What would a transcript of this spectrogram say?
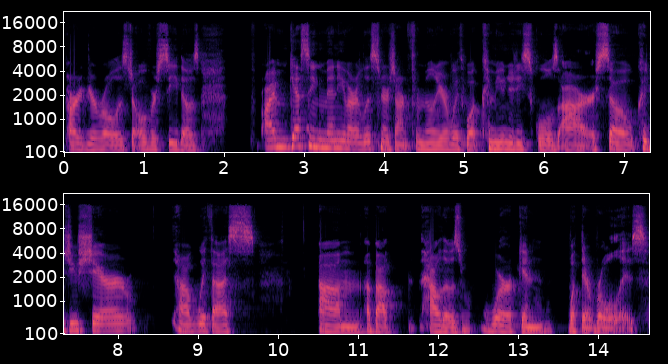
part of your role is to oversee those. I'm guessing many of our listeners aren't familiar with what community schools are. So, could you share uh, with us um, about how those work and what their role is?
